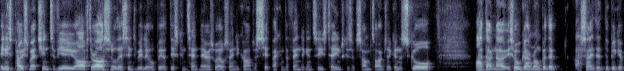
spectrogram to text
in his post-match interview after Arsenal, there seemed to be a little bit of discontent there as well, saying you can't just sit back and defend against these teams because sometimes they're going to score. I don't know. It's all going wrong, but the, I say the, the bigger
